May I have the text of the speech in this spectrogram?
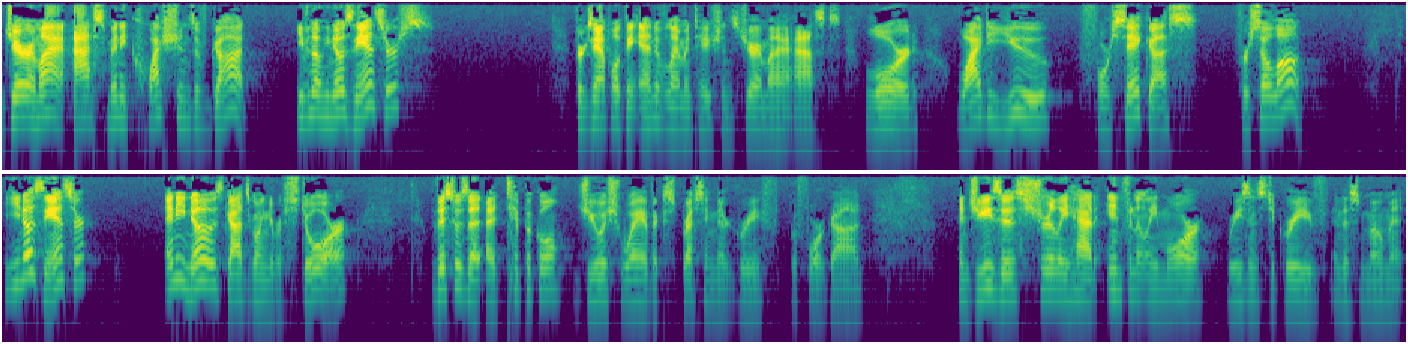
Jeremiah asks many questions of God, even though he knows the answers. For example, at the end of Lamentations, Jeremiah asks, Lord, why do you forsake us for so long? He knows the answer, and he knows God's going to restore. This was a, a typical Jewish way of expressing their grief before God. And Jesus surely had infinitely more reasons to grieve in this moment.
